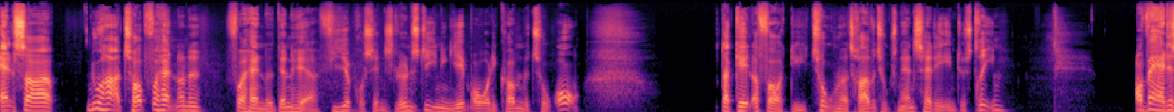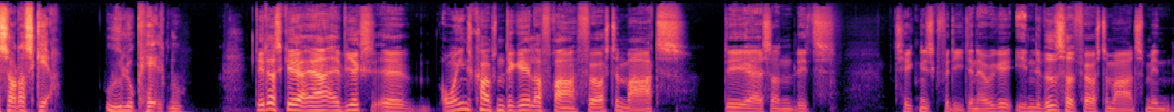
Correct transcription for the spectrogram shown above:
Altså, nu har topforhandlerne forhandlet den her 4% lønstigning hjem over de kommende to år der gælder for de 230.000 ansatte i industrien. Og hvad er det så, der sker ude lokalt nu? Det, der sker, er, at virks, øh, overenskomsten det gælder fra 1. marts. Det er sådan lidt teknisk, fordi den er jo ikke endelig vedtaget 1. marts, men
